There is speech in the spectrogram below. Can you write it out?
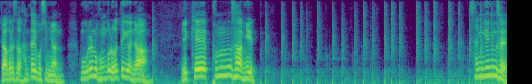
자, 그래서 간단히 보시면 우리는 공부를 어떻게 하냐? 이렇게 품사 및 생김새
